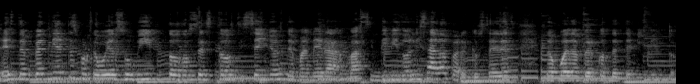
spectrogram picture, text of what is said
Estén pendientes porque voy a subir todos estos diseños de manera más individualizada para que ustedes lo puedan ver con detenimiento.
